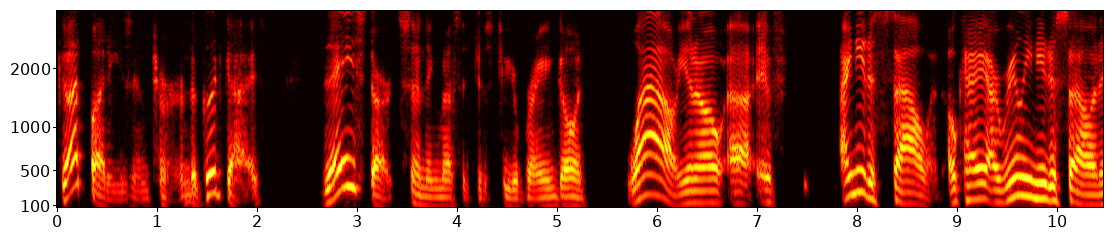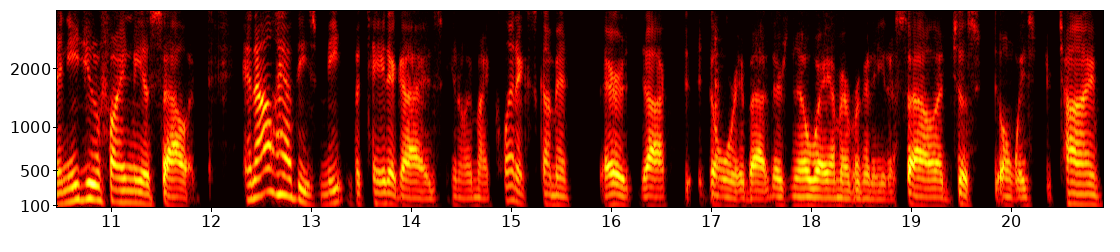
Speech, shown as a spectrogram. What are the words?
gut buddies, in turn, the good guys, they start sending messages to your brain going, wow, you know, uh, if I need a salad, okay, I really need a salad. I need you to find me a salad. And I'll have these meat and potato guys, you know, in my clinics come in. There, doc, don't worry about it. There's no way I'm ever going to eat a salad. Just don't waste your time.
